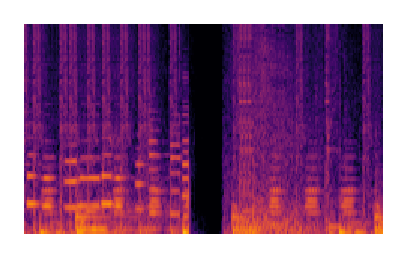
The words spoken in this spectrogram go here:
Thank you.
